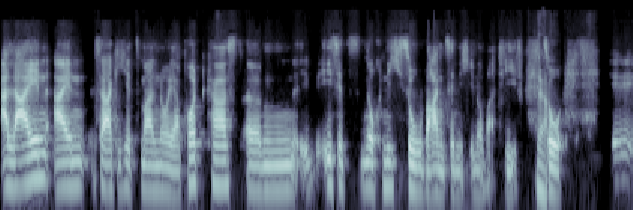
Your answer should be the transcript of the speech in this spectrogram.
allein ein, sage ich jetzt mal, neuer Podcast ähm, ist jetzt noch nicht so wahnsinnig innovativ. Ja. So, äh,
